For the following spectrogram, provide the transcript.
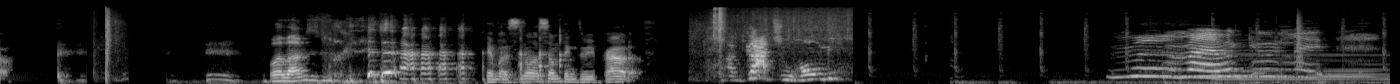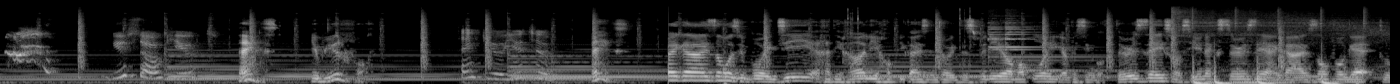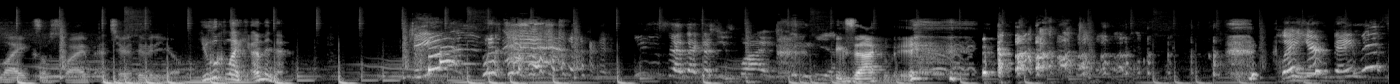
Well, I'm just. Yeah, but it's not something to be proud of. I got you, homie. Mama, cute. You're so cute. Thanks. You're beautiful. Thank you. You too. Thanks. Alright guys, that was your boy Ghadi Ghali. Hope you guys enjoyed this video. I'm uploading every single Thursday, so I'll see you next Thursday. And guys, don't forget to like, subscribe, and share the video. You look like Eminem. you just said that because she's white. Yeah. Exactly. Wait, you're famous?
